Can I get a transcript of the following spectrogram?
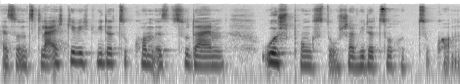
also ins Gleichgewicht wiederzukommen, ist zu deinem Ursprungsdosha wieder zurückzukommen.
